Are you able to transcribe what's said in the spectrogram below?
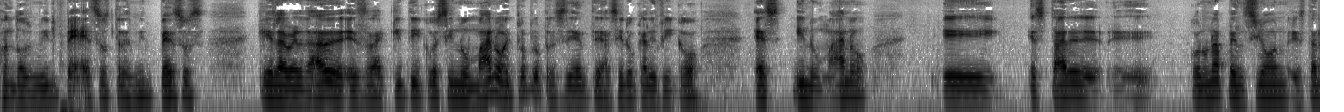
con 2 mil pesos, 3 mil pesos, que la verdad es raquítico, es inhumano. El propio presidente así lo calificó. Es inhumano eh, estar eh, con una pensión, estar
